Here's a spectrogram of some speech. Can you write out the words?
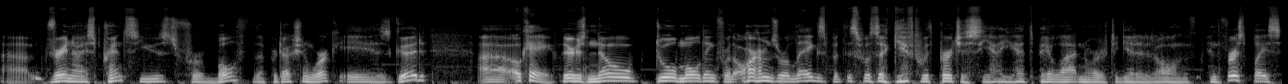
uh, very nice prints used for both. The production work is good. Uh, okay, there's no dual molding for the arms or legs, but this was a gift with purchase. Yeah, you had to pay a lot in order to get it at all in the, in the first place,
